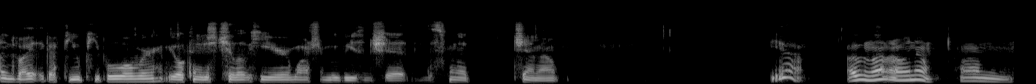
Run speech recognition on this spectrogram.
invite like a few people over. We all kind of just chill out here, watching movies and shit, and just kind of jam out. Yeah. Other than that, I don't really know. Um.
